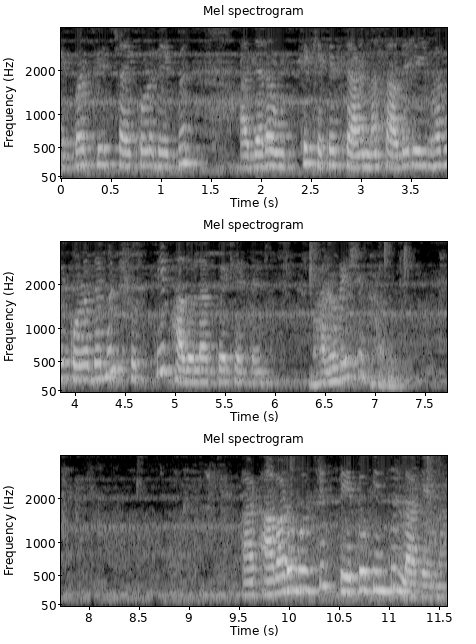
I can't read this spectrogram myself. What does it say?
একবার প্লিজ ট্রাই করে দেখবেন। আর যারা উচ্ছে খেতে চায় না তাদের এইভাবে করে দেবেন। সত্যিই ভালো লাগবে খেতে। ভালোবেসে খাব। আর আবারও বলছি, তেতো কিন্তু লাগে না।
